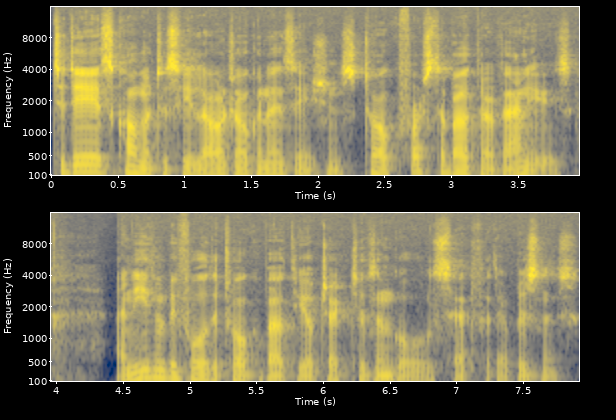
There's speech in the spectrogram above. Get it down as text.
Today it's common to see large organizations talk first about their values and even before they talk about the objectives and goals set for their business.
